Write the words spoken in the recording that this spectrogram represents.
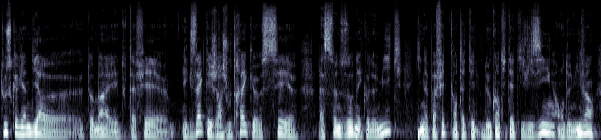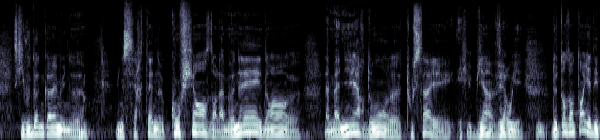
Tout, ce que vient de dire euh, Thomas est tout à fait euh, exact et j'ajouterais que c'est la seule zone économique qui n'a pas fait de, quantitative easing en 2020, ce qui vous donne quand même une, certaine confiance dans la monnaie et dans la manière dont tout ça est, est, bien verrouillé. De temps en temps, il y a des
